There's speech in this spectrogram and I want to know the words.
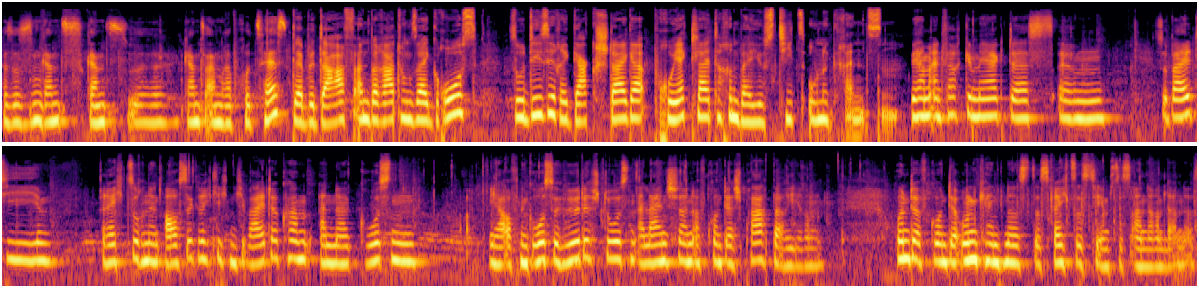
also es ist ein ganz, ganz, äh, ganz anderer Prozess. Der Bedarf an Beratung sei groß, so Desiree Gacksteiger, Projektleiterin bei Justiz ohne Grenzen. Wir haben einfach gemerkt, dass ähm, sobald die Rechtssuchenden außergerichtlich nicht weiterkommen, an einer großen ja, auf eine große Hürde stoßen, allein schon aufgrund der Sprachbarrieren und aufgrund der Unkenntnis des Rechtssystems des anderen Landes.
